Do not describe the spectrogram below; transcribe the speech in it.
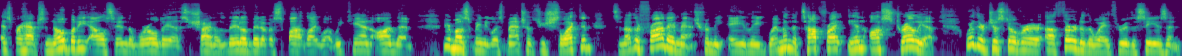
as perhaps nobody else in the world is. Shine a little bit of a spotlight, what we can, on them. Your most meaningless matchups you selected, it's another Friday match from the A League Women, the top flight in Australia, where they're just over a third of the way through the season.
